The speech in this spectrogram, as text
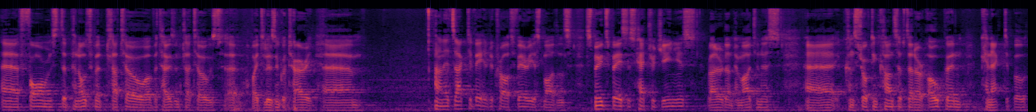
uh, forms the penultimate plateau of a thousand plateaus uh, by Deleuze and Guattari. Um, and it's activated across various models. Smooth space is heterogeneous rather than homogeneous, uh, constructing concepts that are open, connectable,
